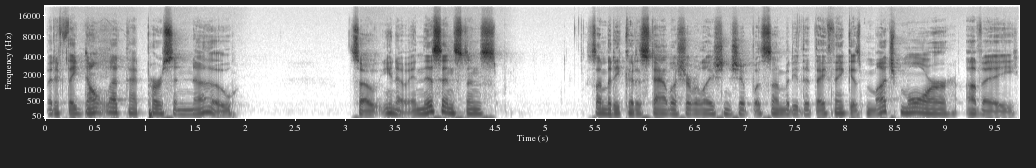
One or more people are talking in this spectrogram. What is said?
But if they don't let that person know, so, you know, in this instance, somebody could establish a relationship with somebody that they think is much more of a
